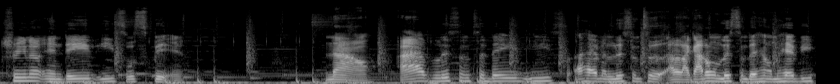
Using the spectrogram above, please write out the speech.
Trina and Dave East was spitting. Now, I've listened to Dave East. I haven't listened to like I don't listen to him heavy,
